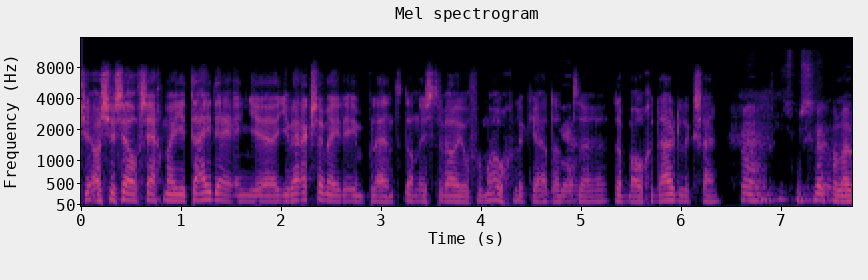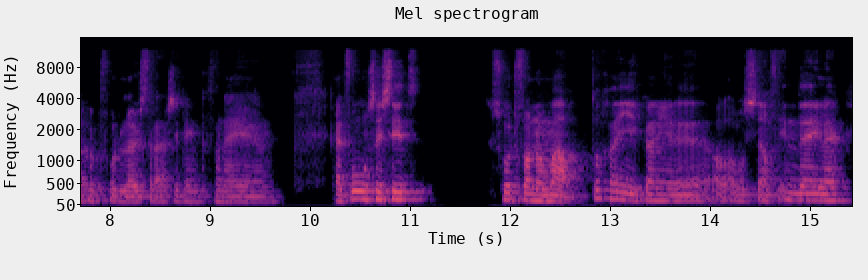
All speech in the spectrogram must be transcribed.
je, als je zelf zeg maar je tijden en je, je werkzaamheden inplant, dan is er wel heel veel mogelijk. Ja, dat, ja. Uh, dat mogen duidelijk zijn. Ja, dat is misschien ook wel leuk ook voor de luisteraars die denken van hé, hey, Kijk, voor ons is dit een soort van normaal, toch? Je kan je alles zelf indelen.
